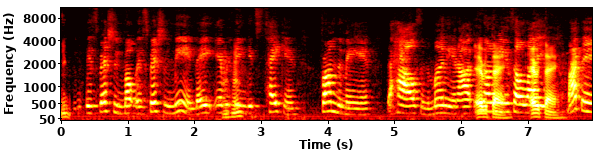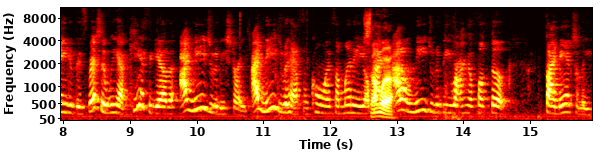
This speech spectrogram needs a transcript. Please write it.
You- especially mo- especially men, they everything Mm-hmm. gets taken from the man, the house and the money and all. You know what I mean? So like, Everything. my thing is, especially if we have kids together, I need you to be straight. I need you to have some coins, some money in your Somewhere. pocket. I don't need you to be right here fucked up financially.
